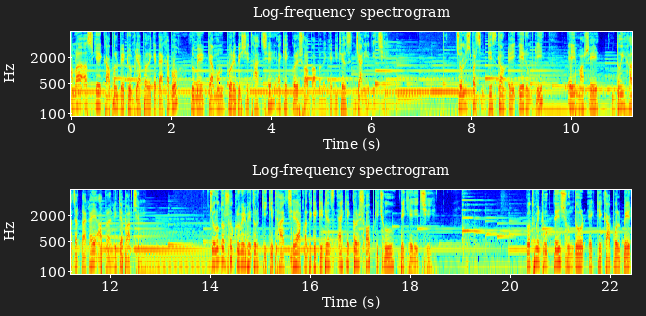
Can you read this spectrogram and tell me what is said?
আমরা আজকে কাপল বেডরুমটি আপনাদেরকে দেখাবো। রুমের কেমন পরিবেশটি থাকছে এক এক করে সব আপনাদেরকে ডিটেলস জানিয়ে দিচ্ছি। চল্লিশ পার্সেন্ট ডিসকাউন্টে এই রুমটি এই মাসে দুই হাজার টাকায় আপনারা নিতে পারছেন। চলুন দর্শক রুমের ভিতর কি কি থাকছে আপনাদেরকে ডিটেলস এক এক করে সব কিছু দেখিয়ে দিচ্ছি। প্রথমে ঢুকতেই সুন্দর একটি কাপল বেড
